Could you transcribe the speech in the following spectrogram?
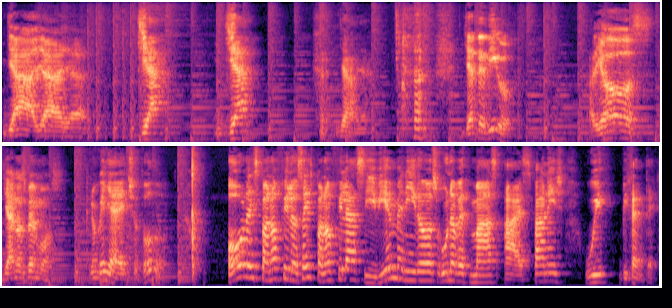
Ya, ya, ya. Ya. Ya. ya, ya. ya te digo. Adiós. Ya nos vemos. Creo que ya he hecho todo. Hola hispanófilos e hispanófilas, y bienvenidos una vez más a Spanish with Vicente.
